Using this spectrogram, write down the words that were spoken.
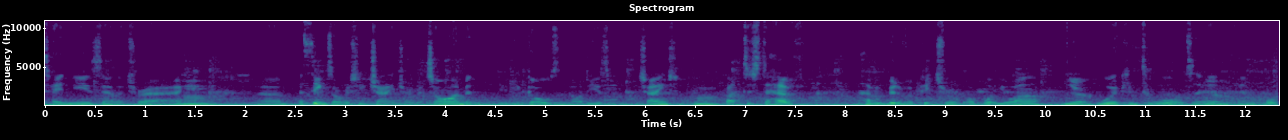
ten years down the track. Mm. Um, things obviously change over time, and your goals and ideas change. Mm. But just to have have a bit of a picture of, of what you are Yeah. working towards and, Yeah. and what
